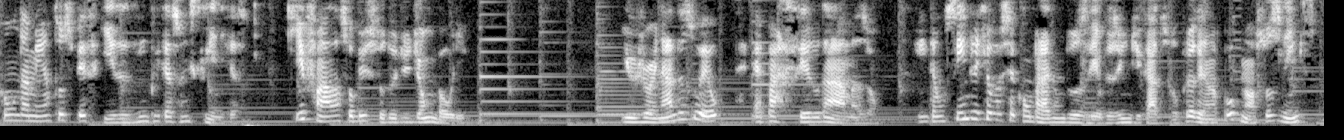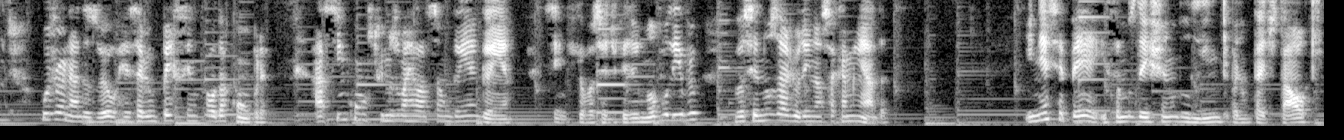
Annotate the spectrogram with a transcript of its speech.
Fundamentos, Pesquisas e Implicações Clínicas, que fala sobre o estudo de John Bowlby. E o Jornadas do Eu é parceiro da Amazon. Então, sempre que você comprar um dos livros indicados no programa por nossos links, o Jornadas do Eu recebe um percentual da compra. Assim construímos uma relação ganha-ganha. Sempre que você adquirir um novo livro, você nos ajuda em nossa caminhada. E nesse EP estamos deixando o link para um TED Talk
